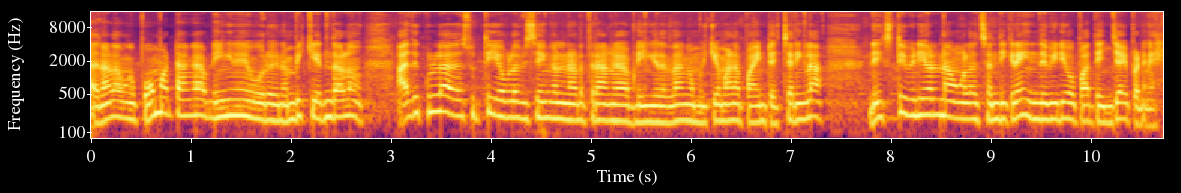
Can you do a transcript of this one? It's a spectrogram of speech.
அதனால் அவங்க போக மாட்டாங்க அப்படிங்கிற ஒரு நம்பிக்கை இருந்தாலும் அதுக்குள்ளே அதை சுற்றி எவ்வளோ விஷயங்கள் நடத்துகிறாங்க அப்படிங்கிறது தாங்க முக்கியமான பாயிண்ட்டு சரிங்களா? நெக்ஸ்ட் வீடியோவில் நான் உங்களை சந்திக்கிறேன். இந்த வீடியோவை பார்த்து என்ஜாய் பண்ணுங்கள்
